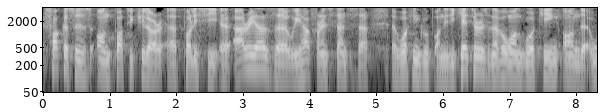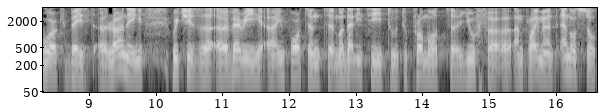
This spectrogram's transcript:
focuses on particular uh, policy uh, areas. Uh, we have, for instance, uh, a working group on indicators, another one working on work-based uh, learning, which is uh, a very important modality to, to promote youth employment and also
